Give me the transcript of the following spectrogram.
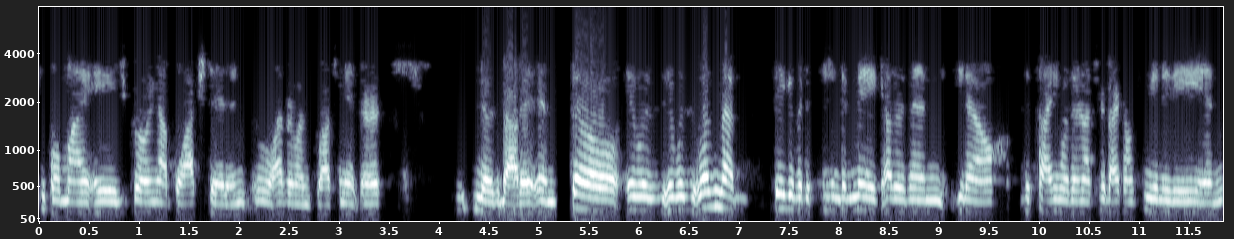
people my age growing up watched it and well everyone's watching it or knows about it and so it was it was it wasn't that big of a decision to make other than you know deciding whether or not to go back on community and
